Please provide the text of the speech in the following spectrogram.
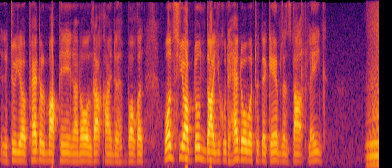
you could do your pedal mapping and all that kind of boggle. Once you have done that you could head over to the games and start playing Mm-hmm.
